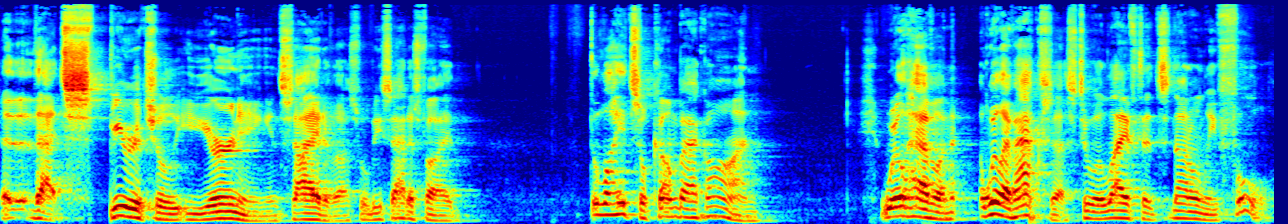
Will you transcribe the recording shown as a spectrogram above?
that spiritual yearning inside of us will be satisfied the lights will come back on. We'll have, an, we'll have access to a life that's not only full,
